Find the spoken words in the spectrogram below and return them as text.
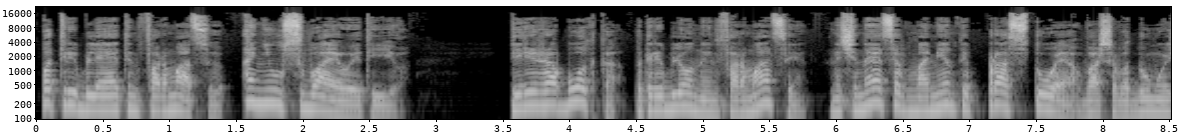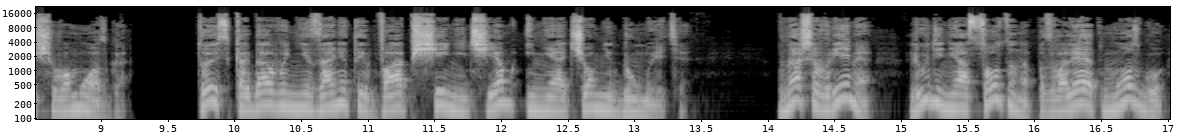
потребляет информацию, а не усваивает ее. Переработка потребленной информации начинается в моменты простоя вашего думающего мозга, то есть когда вы не заняты вообще ничем и ни о чем не думаете. В наше время люди неосознанно позволяют мозгу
